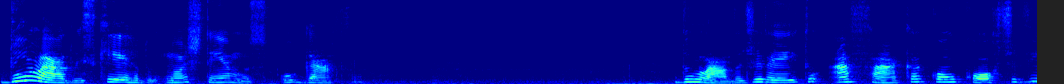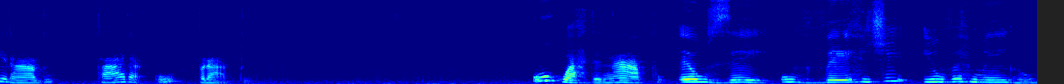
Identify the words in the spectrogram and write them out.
Do lado esquerdo, nós temos o garfo. Do lado direito, a faca com o corte virado para o prato. O guardanapo, eu usei o verde e o vermelho.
